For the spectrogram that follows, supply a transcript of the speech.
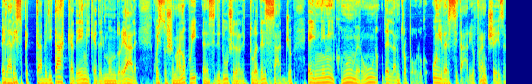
e la rispettabilità accademica del mondo reale. Questo sciamano qui, eh, si deduce dalla lettura del saggio, è il nemico numero uno dell'antropologo universitario francese.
